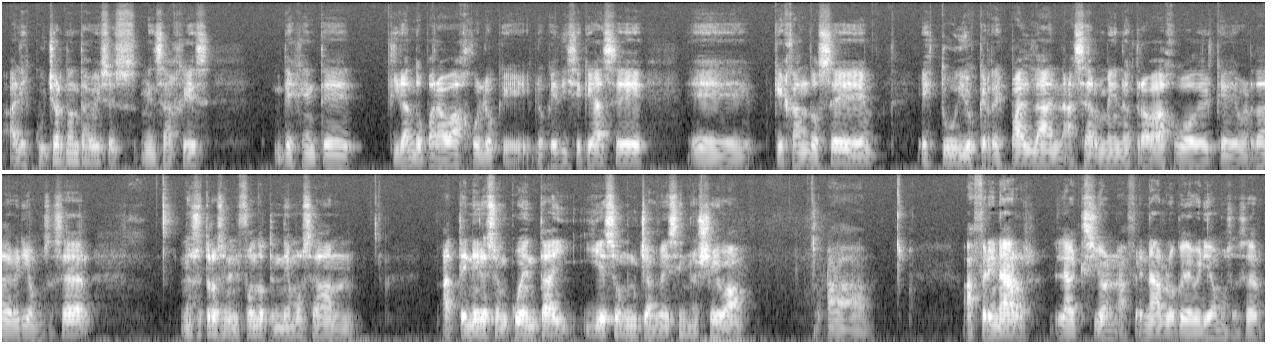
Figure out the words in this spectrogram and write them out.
al escuchar tantas veces mensajes de gente tirando para abajo lo que, lo que dice que hace, eh, quejándose, estudios que respaldan hacer menos trabajo del que de verdad deberíamos hacer, nosotros en el fondo tendemos a, a tener eso en cuenta y eso muchas veces nos lleva a a frenar la acción, a frenar lo que deberíamos hacer.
